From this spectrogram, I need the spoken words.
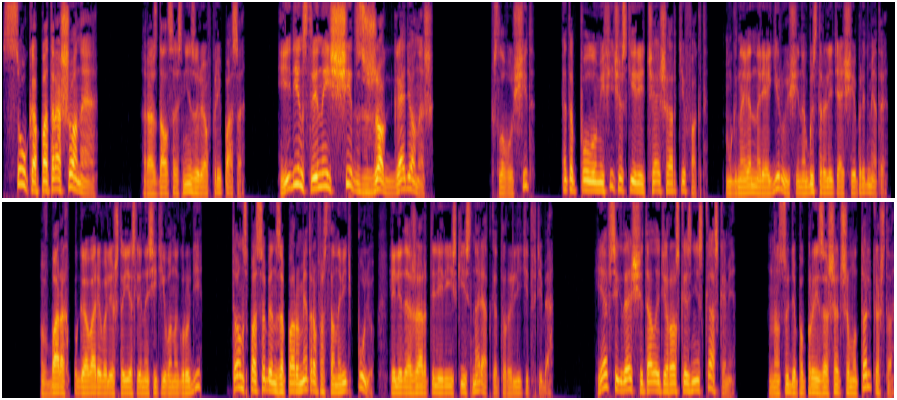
«Сука потрошенная!» — раздался снизу рев припаса. «Единственный щит сжег, гаденыш!» К слову, щит — это полумифический редчайший артефакт, мгновенно реагирующий на быстро летящие предметы. В барах поговаривали, что если носить его на груди, то он способен за пару метров остановить пулю или даже артиллерийский снаряд, который летит в тебя. Я всегда считал эти росказни сказками, но, судя по произошедшему только что,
